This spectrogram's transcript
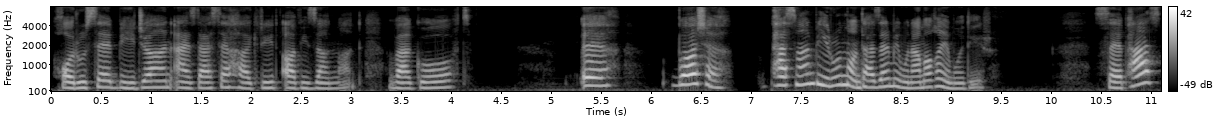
خروس بیجان از دست هاگرید آویزان ماند و گفت اه باشه پس من بیرون منتظر میمونم آقای مدیر. سپس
